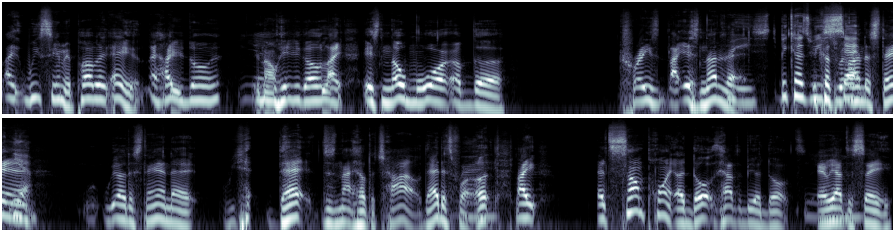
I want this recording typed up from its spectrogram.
Like we see him in public, hey, like how you doing? You know, here you go. Like it's no more of the crazy. Like it's none of that because we because we understand. yeah. We understand that we that does not help the child. That is for us. Like at some point, adults have to be adults, and we have to say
